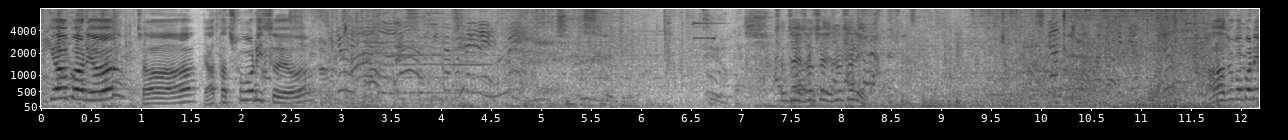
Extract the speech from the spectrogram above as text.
죽여버려. 자 야타 초월 있어요 천천히 천천히 천천히. 다 죽어버려.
